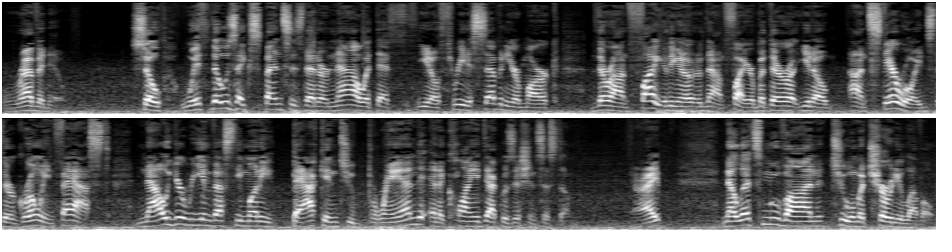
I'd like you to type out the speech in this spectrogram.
revenue. So with those expenses that are now at that you know three to seven year mark, they're on fire. You know, not on fire, but they're you know on steroids. They're growing fast. Now you're reinvesting money back into brand and a client acquisition system. All right. Now let's move on to a maturity level.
